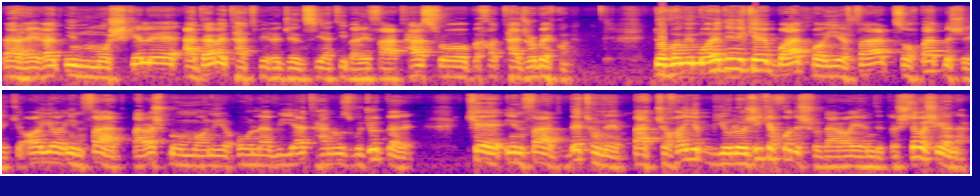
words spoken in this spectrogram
در حقیقت این مشکل عدم تطبیق جنسیتی برای فرد هست رو بخواد تجربه کنه. دومین مورد اینه که باید با یه فرد صحبت بشه که آیا این فرد براش به عنوان اولویت هنوز وجود داره؟ که این فرد بتونه بچه های بیولوژیک خودش رو در آینده داشته باشه یا نه.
